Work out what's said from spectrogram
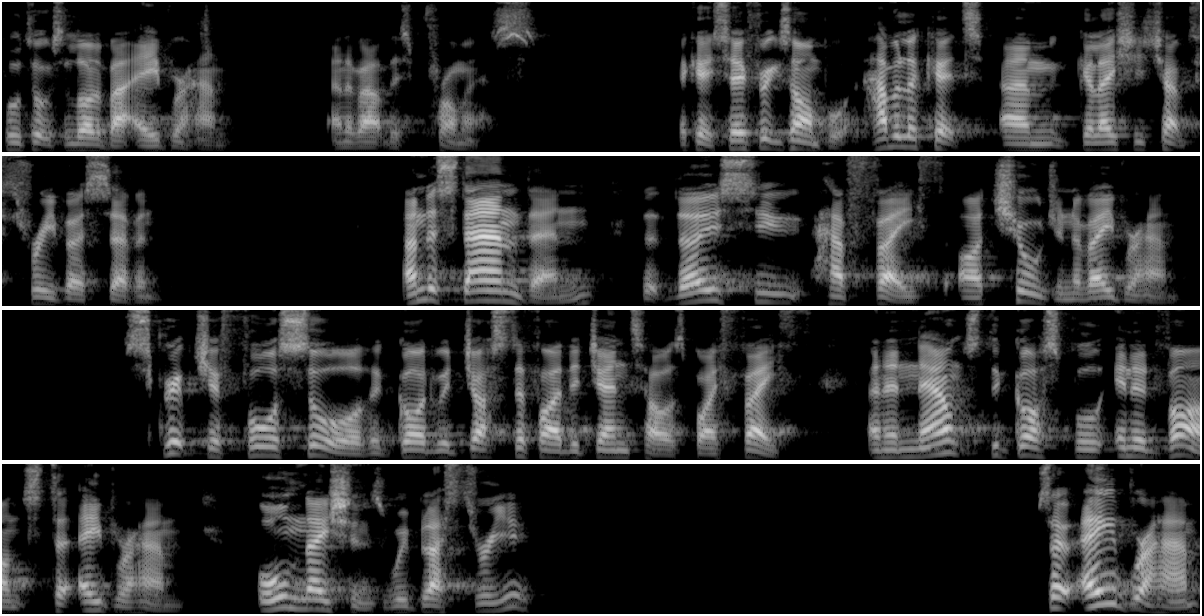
Paul talks a lot about Abraham and about this promise. Okay, so for example, have a look at um, Galatians chapter 3, verse 7. Understand then that those who have faith are children of Abraham. Scripture foresaw that God would justify the Gentiles by faith and announced the gospel in advance to Abraham. All nations will be blessed through you. So, Abraham,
